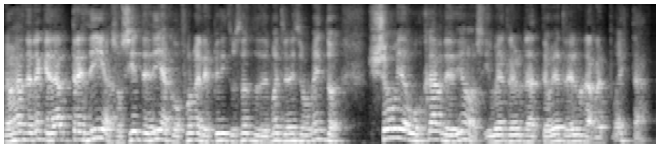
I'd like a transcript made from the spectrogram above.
Me vas a tener que dar tres días o siete días conforme el Espíritu Santo te muestre en ese momento. Yo voy a buscar de Dios y voy a traer una, te voy a traer una respuesta.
